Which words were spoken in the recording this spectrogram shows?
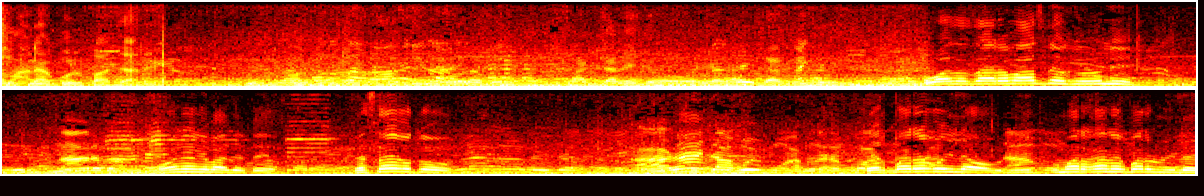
চিকনাগুল বাজারে। না রে কত? একবাৰে কৰিলে তোমাৰ খান একবাৰ শুনিলে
